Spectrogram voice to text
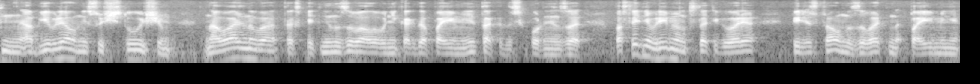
объявлял несуществующим Навального, так сказать, не называл его никогда по имени, так и до сих пор не называет. В последнее время он, кстати говоря, перестал называть по имени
